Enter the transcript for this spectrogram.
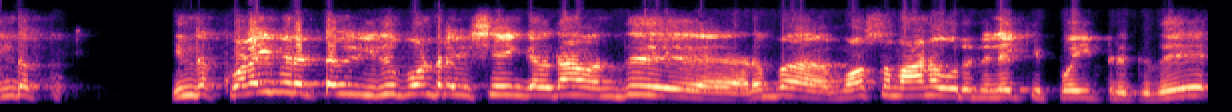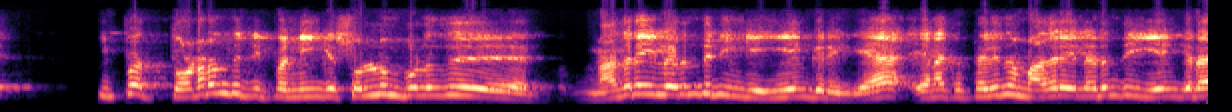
இந்த இந்த கொலை மிரட்டல் இது போன்ற விஷயங்கள் தான் வந்து ரொம்ப மோசமான ஒரு நிலைக்கு போயிட்டு இருக்குது. இப்ப தொடர்ந்து இப்ப நீங்க சொல்லும் பொழுது மதுரையில இருந்து நீங்க இயங்குறீங்க. எனக்கு தெரிந்து மதுரையில இருந்து இயங்குற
